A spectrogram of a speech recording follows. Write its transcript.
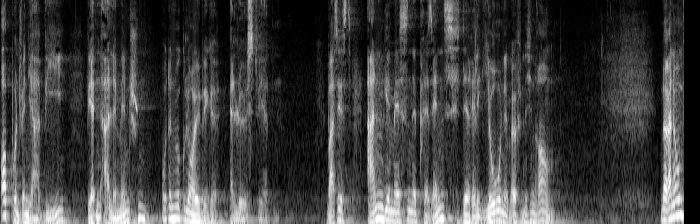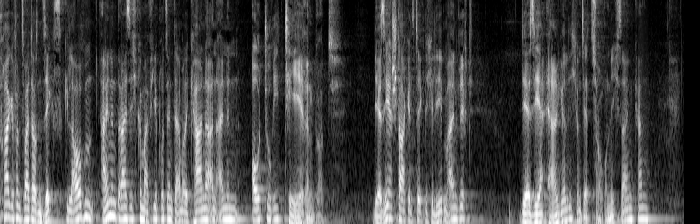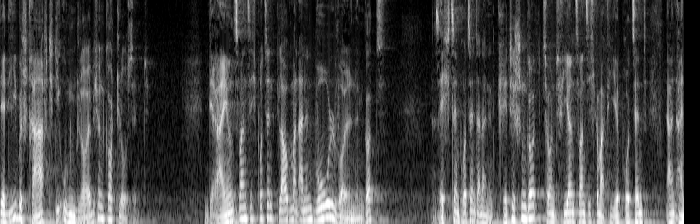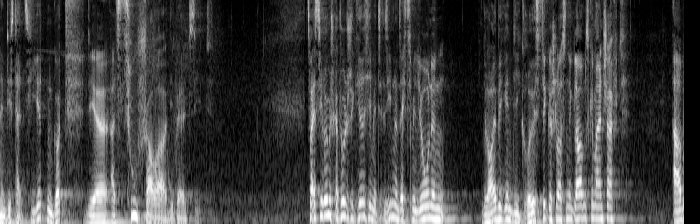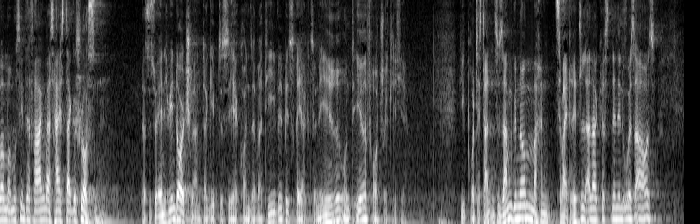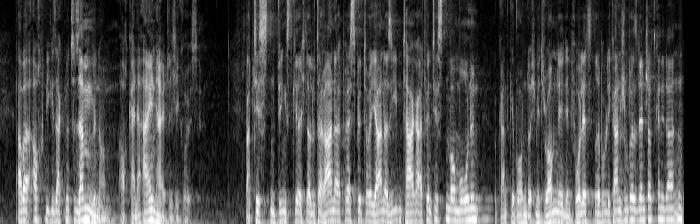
Ob und wenn ja, wie werden alle Menschen oder nur Gläubige erlöst werden? Was ist angemessene Präsenz der Religion im öffentlichen Raum? Nach einer Umfrage von 2006 glauben 31,4 Prozent der Amerikaner an einen autoritären Gott, der sehr stark ins tägliche Leben eingriff, der sehr ärgerlich und sehr zornig sein kann, der die bestraft, die ungläubig und gottlos sind. 23 Prozent glauben an einen wohlwollenden Gott, 16 Prozent an einen kritischen Gott und 24,4 Prozent an einen distanzierten Gott, der als Zuschauer die Welt sieht. Zwar ist die römisch-katholische Kirche mit 67 Millionen Gläubigen die größte geschlossene Glaubensgemeinschaft, aber man muss hinterfragen, was heißt da geschlossen? Das ist so ähnlich wie in Deutschland. Da gibt es sehr konservative bis reaktionäre und eher fortschrittliche. Die Protestanten zusammengenommen machen zwei Drittel aller Christen in den USA aus, aber auch, wie gesagt, nur zusammengenommen, auch keine einheitliche Größe. Baptisten, Pfingstkirchler, Lutheraner, Presbyterianer, Sieben-Tage Adventisten, Mormonen, bekannt geworden durch Mitt Romney, den vorletzten republikanischen Präsidentschaftskandidaten.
